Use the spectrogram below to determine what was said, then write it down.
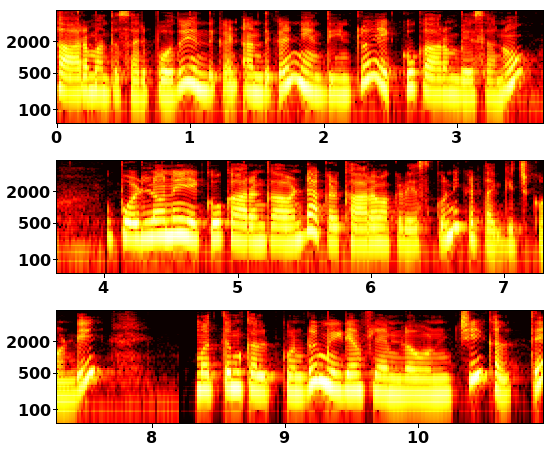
కారం అంత సరిపోదు. ఎందుకంటే అందుకని నేను దీంట్లో ఎక్కువ కారం వేశాను పొడిలోనే ఎక్కువ కారం కావాలంటే అక్కడ కారం అక్కడ వేసుకొని ఇక్కడ తగ్గించుకోండి. మొత్తం కలుపుకుంటూ మీడియం ఫ్లేమ్లో ఉంచి కలిపితే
